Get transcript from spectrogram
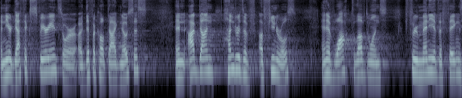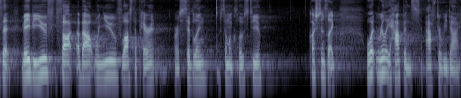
a near death experience or a difficult diagnosis. And I've done hundreds of, of funerals and have walked loved ones through many of the things that maybe you've thought about when you've lost a parent or a sibling or someone close to you. Questions like, what really happens after we die?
